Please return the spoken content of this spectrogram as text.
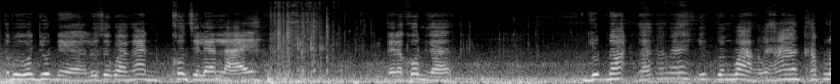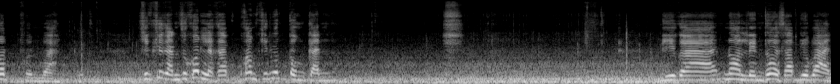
แต่มือวันหยุดเนี่ยรู้สึกว่างานคนสิแลนหลาย แต่ละคนก็หยุดเนาะก็เอาไงหยุดว่างๆไปหาขับรถเพิ่นว่าคิดคือกันทุกคนแหละครับ ความคิดมันตรงกัน ดีกว่านอนเล่นโทรศัพท์อยู่บ้าน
